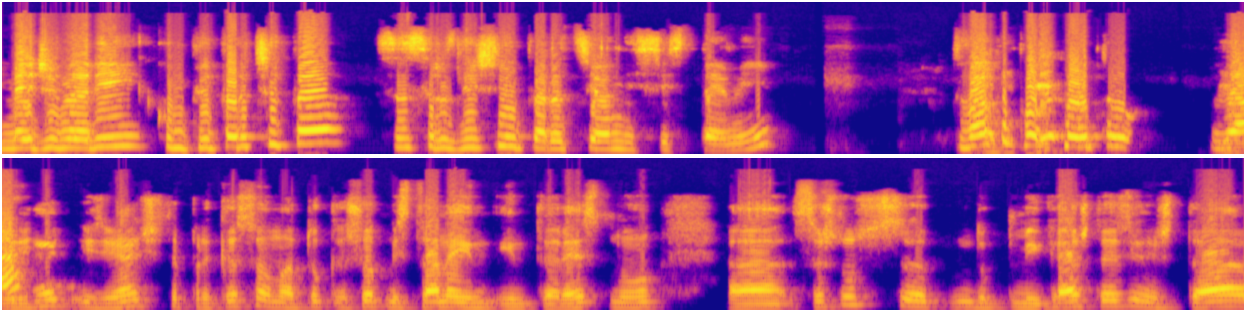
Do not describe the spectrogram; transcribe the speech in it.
imaginary компютърчета с различни операционни системи. Това, което да? Извинявай, че те прекъсвам, а тук, защото ми стана интересно. А, всъщност, докато ми кажеш тези неща,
